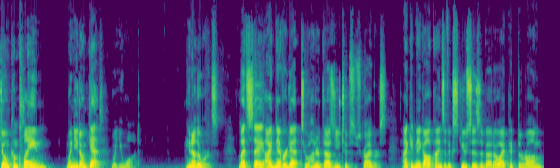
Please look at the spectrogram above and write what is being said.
don't complain when you don't get what you want. In other words, let's say I'd never get to 100,000 YouTube subscribers. I could make all kinds of excuses about, oh, I picked the wrong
